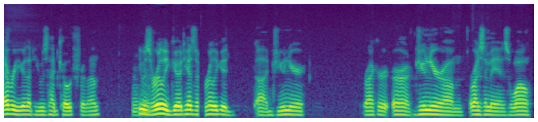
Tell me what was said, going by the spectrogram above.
Every year that he was head coach for them, he was really good. He has a really good uh, junior record or junior um, resume as well,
